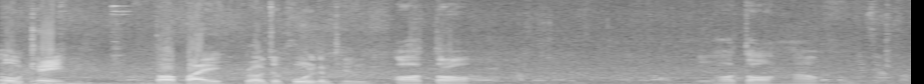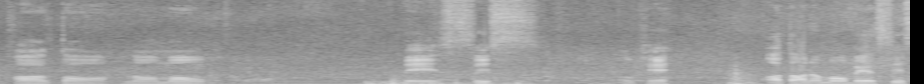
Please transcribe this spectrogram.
โอเค ต่อไปเราจะพูดกันถึงอตออตอเอาอตอ normal basis โอเคอตอ normal basis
